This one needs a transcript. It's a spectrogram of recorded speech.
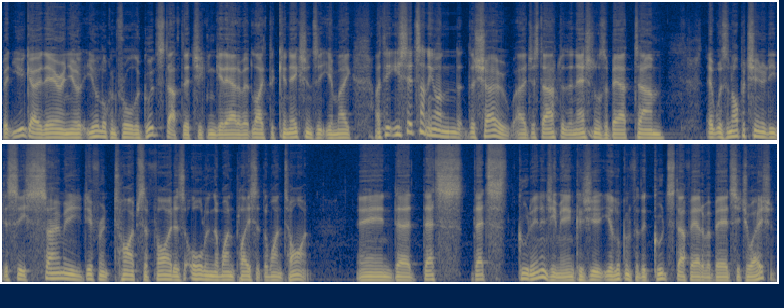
But you go there and you're you're looking for all the good stuff that you can get out of it, like the connections that you make. I think you said something on the show uh, just after the nationals about. Um, it was an opportunity to see so many different types of fighters all in the one place at the one time. And uh, that's that's good energy, man, because you, you're looking for the good stuff out of a bad situation.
